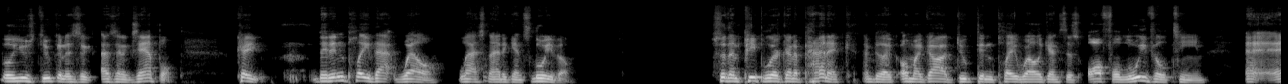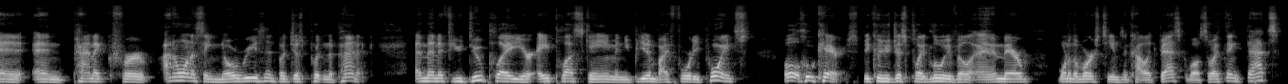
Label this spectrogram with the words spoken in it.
we'll use Duke as, a, as an example okay, they didn't play that well last night against Louisville. So then people are going to panic and be like, oh my God, Duke didn't play well against this awful Louisville team and, and, and panic for, I don't want to say no reason, but just put in a panic. And then if you do play your A plus game and you beat them by 40 points, well, who cares? Because you just played Louisville and they're one of the worst teams in college basketball. So I think that's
